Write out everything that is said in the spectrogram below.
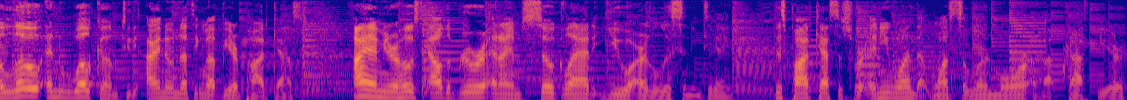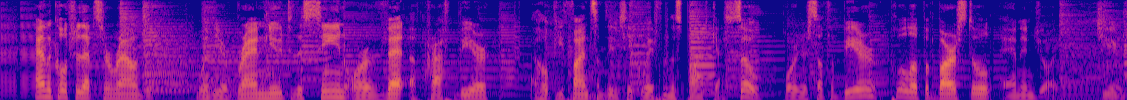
Hello and welcome to the I Know Nothing About Beer podcast. I am your host, Al the Brewer, and I am so glad you are listening today. This podcast is for anyone that wants to learn more about craft beer and the culture that surrounds it. Whether you're brand new to the scene or a vet of craft beer, I hope you find something to take away from this podcast. So, pour yourself a beer, pull up a bar stool, and enjoy. Cheers.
